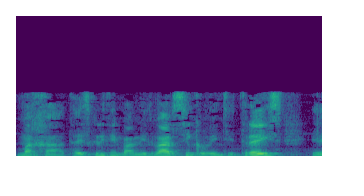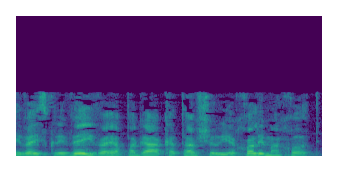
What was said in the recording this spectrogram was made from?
Mahá, está escrito em Bamidbar 5.23, ele vai escrever e vai apagar, Katav Sheu Machot,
